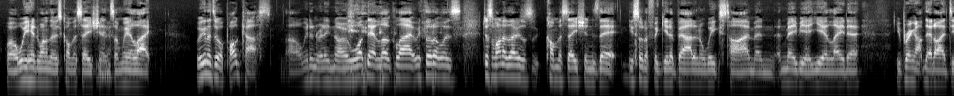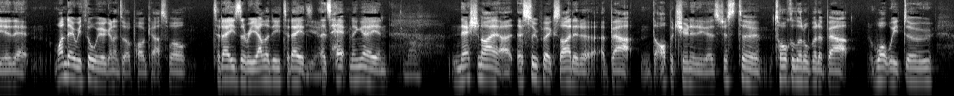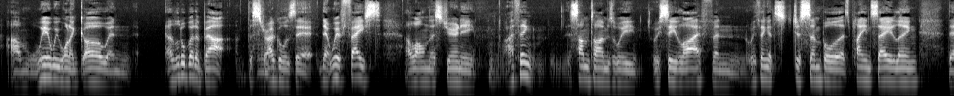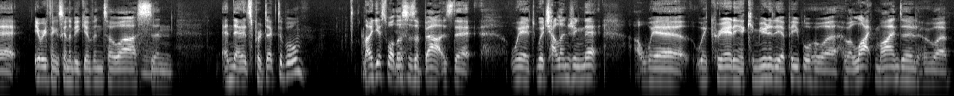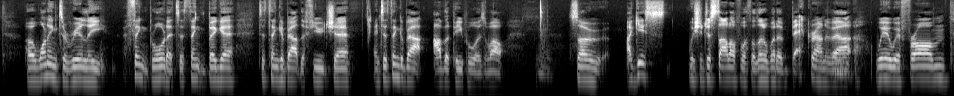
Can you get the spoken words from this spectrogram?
Well, we had one of those conversations, yeah. and we're like, "We're gonna do a podcast." Oh, we didn't really know what that looked like. We thought it was just one of those conversations that you sort of forget about in a week's time, and and maybe a year later, you bring up that idea that one day we thought we were going to do a podcast. Well, today's the reality. Today it's yeah. it's happening, eh? And Nash and I are, are super excited uh, about the opportunity is just to talk a little bit about what we do, um, where we want to go, and a little bit about the mm. struggles that, that we've faced along this journey. I think sometimes we we see life and we think it's just simple, it's plain sailing, that everything's going to be given to us, mm. and and that it's predictable. But I guess what yeah. this is about is that we're we're challenging that. Uh, we're we're creating a community of people who are who are like minded, who are who are wanting to really think broader, to think bigger, to think about the future, and to think about other people as well. Mm. So I guess we should just start off with a little bit of background about mm. where we're from,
